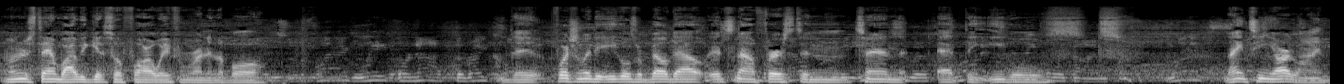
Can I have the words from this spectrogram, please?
I don't understand why we get so far away from running the ball. They, fortunately, the Eagles were bailed out. It's now first and 10 at the Eagles' 19 yard line.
